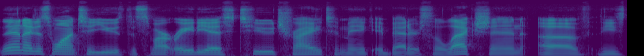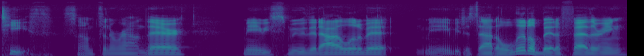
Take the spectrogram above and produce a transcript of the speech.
Then I just want to use the smart radius to try to make a better selection of these teeth. Something around there. Maybe smooth it out a little bit. Maybe just add a little bit of feathering.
